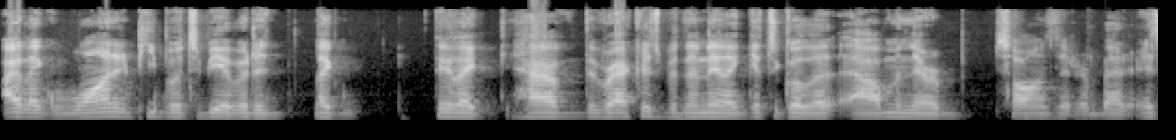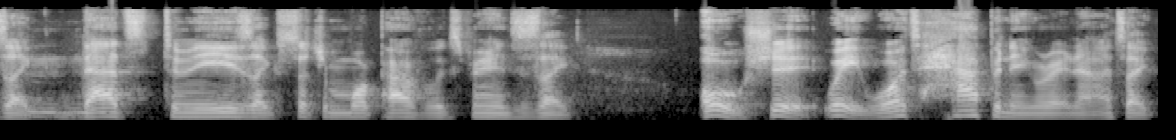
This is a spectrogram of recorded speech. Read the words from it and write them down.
I like wanted people to be able to like they like have the records, but then they like get to go to the album and there are songs that are better. It's like Mhm. that's to me is like such a more powerful experience. It's like, oh shit, wait, what's happening right now? It's like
